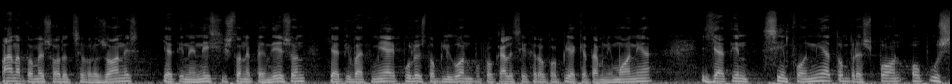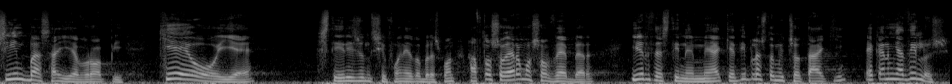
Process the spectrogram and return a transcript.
πάνω από το μέσο όρο της Ευρωζώνης, για την ενίσχυση των επενδύσεων, για τη βαθμία υπούλωση των πληγών που προκάλεσε η χρεοκοπία και τα μνημόνια, για την Συμφωνία των Πρεσπών, όπου σύμπασα η Ευρώπη και ο ΟΗΕ στηρίζουν τη Συμφωνία των Πρεσπών. Αυτός ο έρμος ο Βέμπερ ήρθε στην ΕΜΕΑ και δίπλα στο Μητσοτάκι έκανε μια δήλωση.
